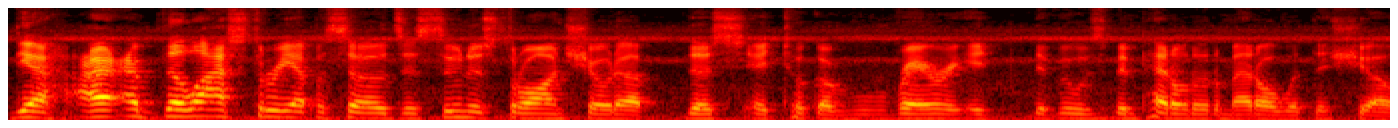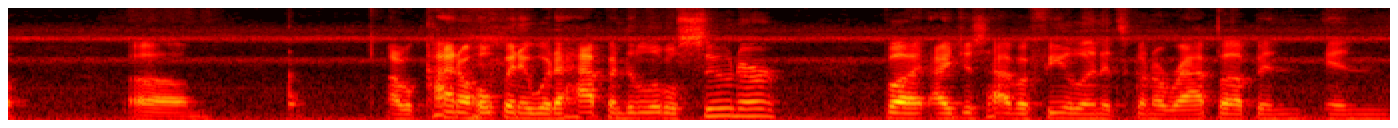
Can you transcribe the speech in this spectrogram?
yeah, I, I, the last three episodes, as soon as Thrawn showed up, this it took a very it, it was been pedal to the metal with this show. Um, I was kind of hoping it would have happened a little sooner, but I just have a feeling it's going to wrap up in in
